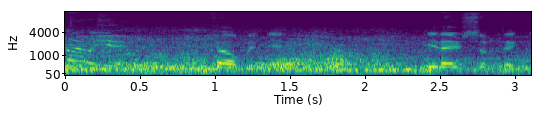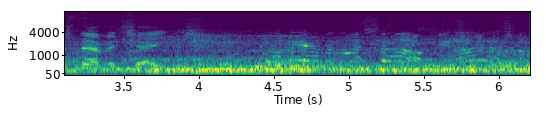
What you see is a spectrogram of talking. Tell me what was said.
How are you? Filming you. You know some things never change. Well, we have a nice you know?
